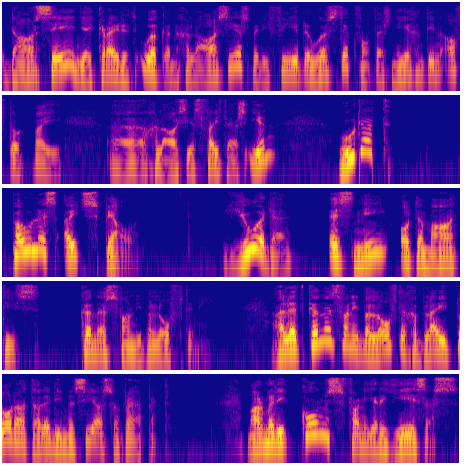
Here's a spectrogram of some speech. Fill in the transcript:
daar sê en jy kry dit ook in Galasiërs by die 4de hoofstuk van vers 19 af tot by eh uh, Galasiërs 5 vers 1 hoe dat Paulus uitspel Jode is nie outomaties kinders van die belofte nie. Hulle het kinders van die belofte gebly totdat hulle die Messias verwerp het. Maar met die koms van die Here Jesus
